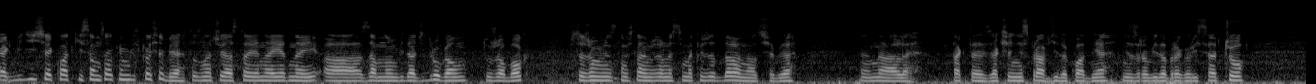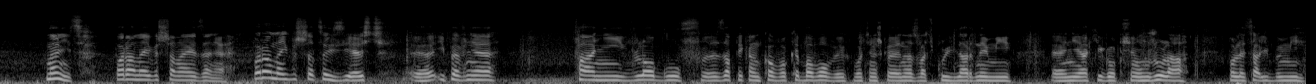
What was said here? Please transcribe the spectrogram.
Jak widzicie, kładki są całkiem blisko siebie, to znaczy ja stoję na jednej, a za mną widać drugą, tuż obok. Szczerze mówiąc, myślałem, że one są jakoś oddalone od siebie, no ale tak to jest, jak się nie sprawdzi dokładnie, nie zrobi dobrego researchu. No nic, pora najwyższa na jedzenie. Pora najwyższa coś zjeść yy, i pewnie fani vlogów yy, zapiekankowo-kebabowych, bo ciężko je nazwać kulinarnymi, yy, niejakiego książula, polecaliby mi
